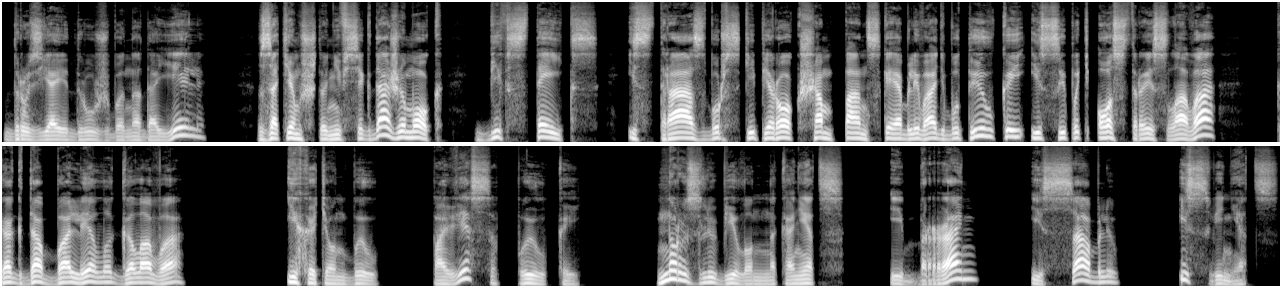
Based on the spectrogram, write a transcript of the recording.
Друзья и дружба надоели, Затем, что не всегда же мог Бифстейкс и страсбургский пирог Шампанской обливать бутылкой И сыпать острые слова, Когда болела голова. И хоть он был повеса пылкой, Но разлюбил он, наконец, И брань, и саблю, и свинец.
